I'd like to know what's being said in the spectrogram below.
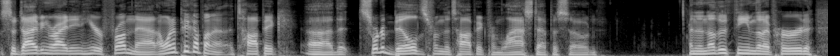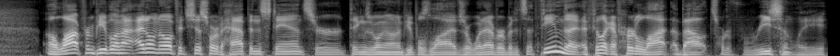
So diving right in here from that, I want to pick up on a, a topic uh, that sort of builds from the topic from last episode, and another theme that I've heard a lot from people, and I, I don't know if it's just sort of happenstance or things going on in people's lives or whatever, but it's a theme that I feel like I've heard a lot about sort of recently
